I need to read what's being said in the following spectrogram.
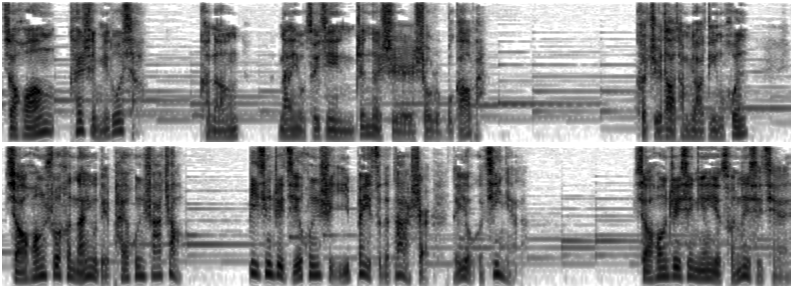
小黄开始也没多想，可能男友最近真的是收入不高吧。可直到他们要订婚，小黄说和男友得拍婚纱照。毕竟这结婚是一辈子的大事儿，得有个纪念呢。小黄这些年也存了些钱，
